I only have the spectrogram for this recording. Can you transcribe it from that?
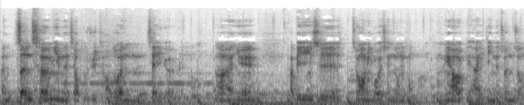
很政策面的角度去讨论这一个人哦，啊，因为他毕竟是中华民国前总统嘛，我们要给他一定的尊重。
